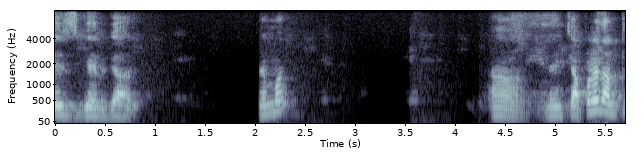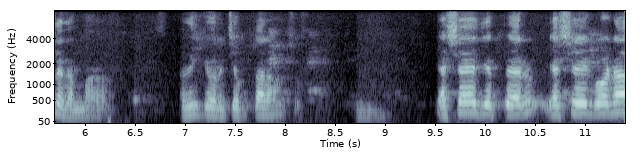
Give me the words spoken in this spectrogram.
ఏజ్గేల్ గారు. ఏమ్మా? నేను చెప్పలేదు అంటలేదమ్మా అది ఇంకెవరు చెప్తారా? యశయ్య చెప్పారు యశయ్య కూడా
